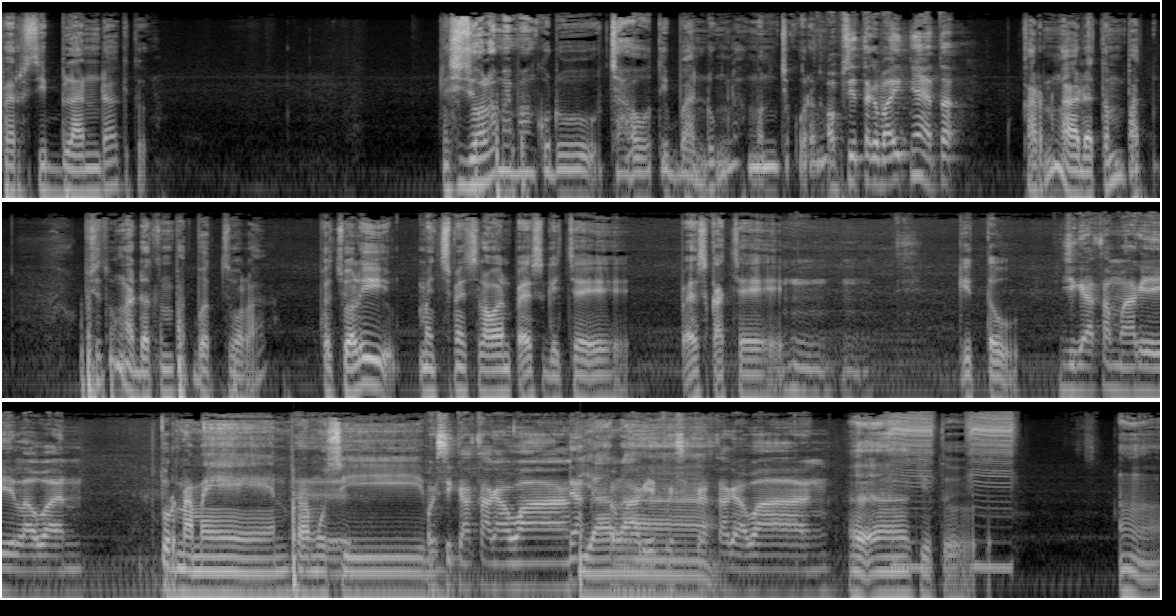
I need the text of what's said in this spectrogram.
Versi Belanda gitu. Nah, si Zola memang kudu jauh di Bandung lah mencuk orang opsi terbaiknya eta. Karena nggak ada tempat. Opsi itu nggak ada tempat buat Zola kecuali match-match lawan PSGC PSKC Hmm, hmm. gitu. Jika kemari lawan turnamen pramusim. Persika Karawang. Ya, Iyalah. kemari Persika Karawang. Heeh, gitu. Eh,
